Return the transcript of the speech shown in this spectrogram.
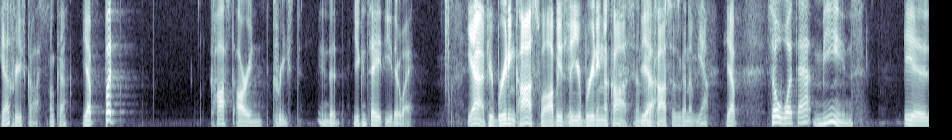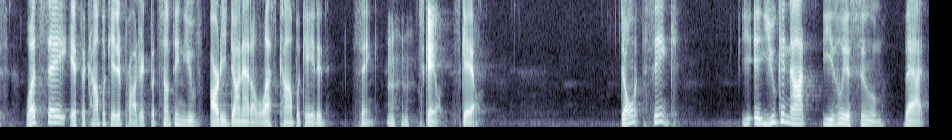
Yes. Increase costs. Okay. Yep. But costs are increased in the you can say it either way. Yeah, if you're breeding costs, well, obviously you're breeding a cost, and Yeah. the cost is gonna yeah. Yep. So what that means is let's say it's a complicated project, but something you've already done at a less complicated thing. Mm-hmm. Scale. scale. Don't think you, you cannot easily assume that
